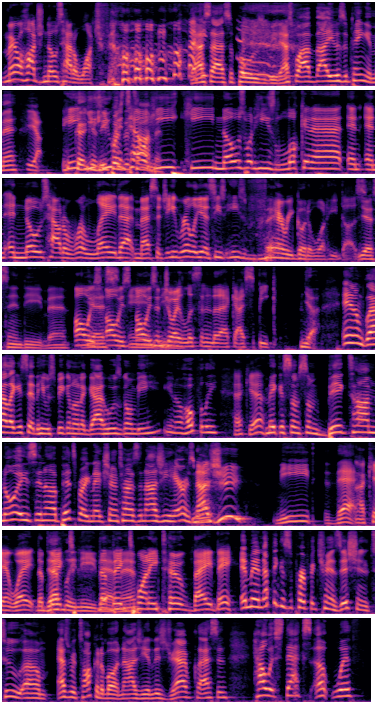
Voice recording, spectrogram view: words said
Merril Hoge knows how to watch film. That's how it's supposed to be. That's why I value his opinion, man. Yeah. He, 'Cause you, he you can tell he he knows what he's looking at and, and and knows how to relay that message. He really is. He's he's very good at what he does. Yes, indeed, man. Always Yes, always always enjoy listening to that guy speak. Yeah, and I'm glad, like I said, that he was speaking on a guy who's going to be, you know, hopefully Heck yeah. making some some big time noise in uh, Pittsburgh next year in terms of Najee Harris. Man. Need that. I can't wait. The Definitely big need the that, big man. 22 baby. And man, I think it's a perfect transition too, um, as we're talking about Najee in this draft class and how it stacks up with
